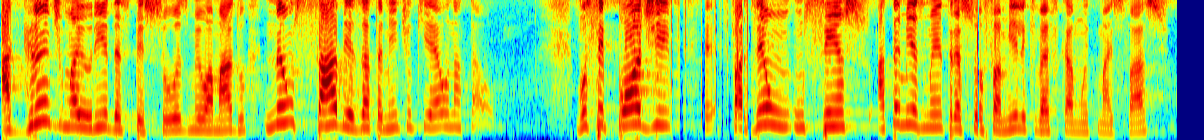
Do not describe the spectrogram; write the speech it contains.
A grande maioria das pessoas, meu amado, não sabe exatamente o que é o Natal. Você pode é, fazer um, um censo, até mesmo entre a sua família, que vai ficar muito mais fácil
